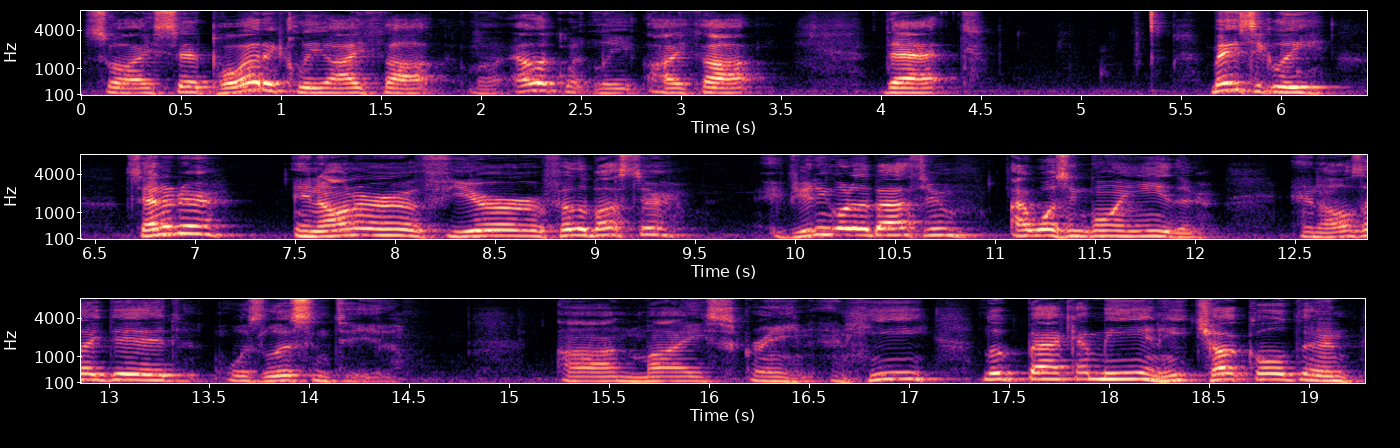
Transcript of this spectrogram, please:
So I said poetically, I thought, eloquently, I thought that basically, Senator, in honor of your filibuster, if you didn't go to the bathroom, I wasn't going either. And all I did was listen to you on my screen. And he looked back at me and he chuckled and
